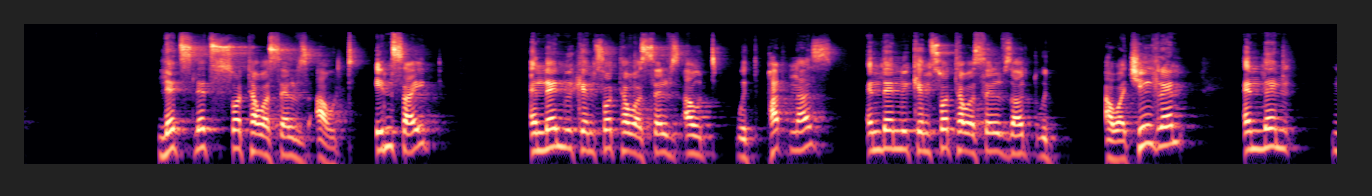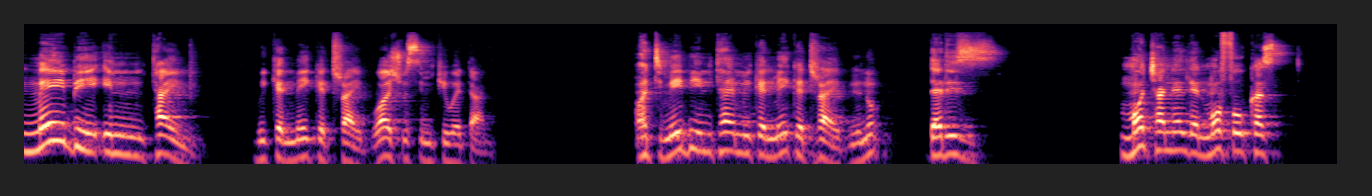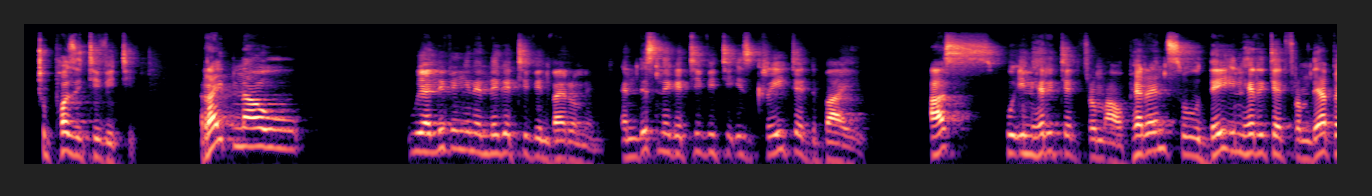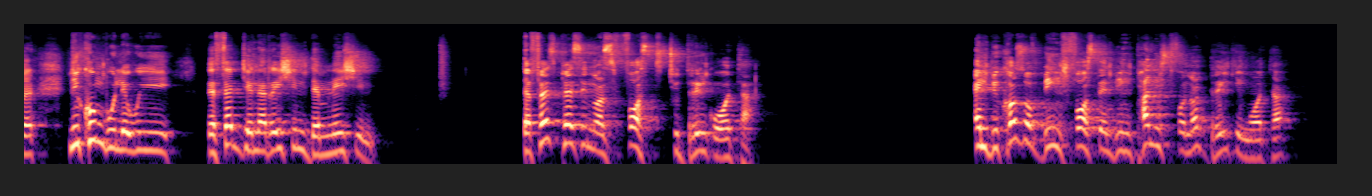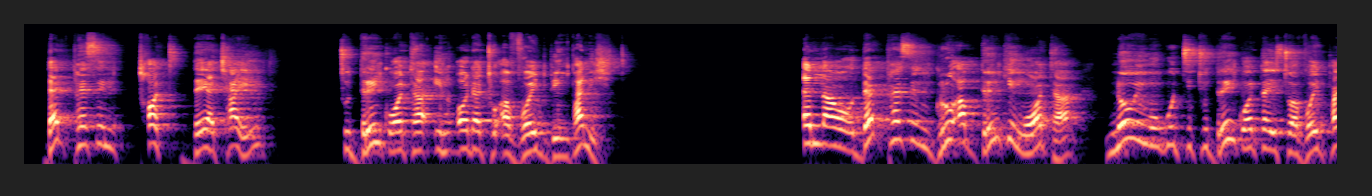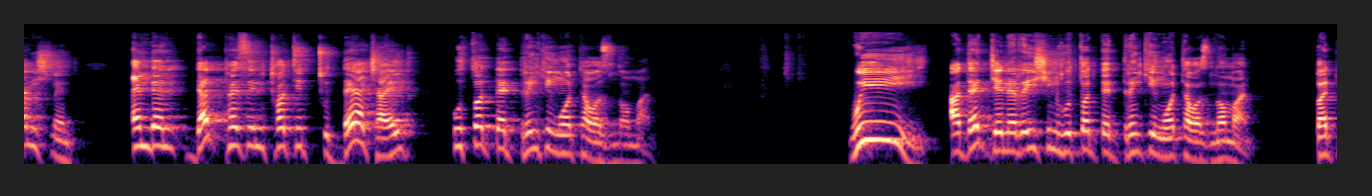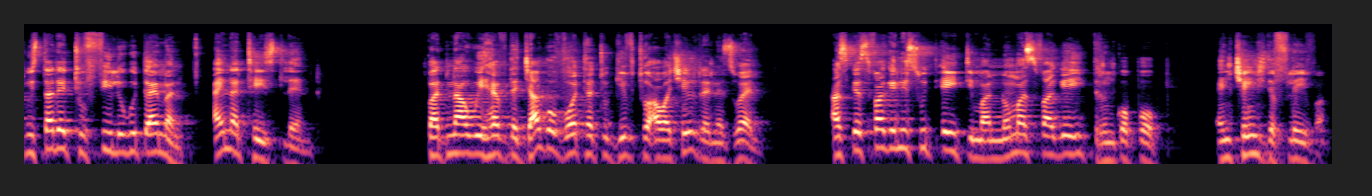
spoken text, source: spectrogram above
let's let's sort ourselves out. Inside and then we can sort ourselves out with partners, and then we can sort ourselves out with our children, and then maybe in time we can make a tribe. But maybe in time we can make a tribe, you know, that is more channeled and more focused to positivity. Right now, we are living in a negative environment. And this negativity is created by us who inherited from our parents, who they inherited from their parents. Nikumbule, we, the third generation damnation. The first person was forced to drink water. And because of being forced and being punished for not drinking water, that person taught their child to drink water in order to avoid being punished. And now that person grew up drinking water, knowing ukuthi to drink water is to avoid punishment. And then that person taught it to their child who thought that drinking water was normal. We are that generation who thought that drinking water was normal. But we started to feel ukuthi man, aina taste land. But now we have the jug of water to give to our children as well. Aske sifake sweet 80 man noma i-drink pop and change the flavor.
